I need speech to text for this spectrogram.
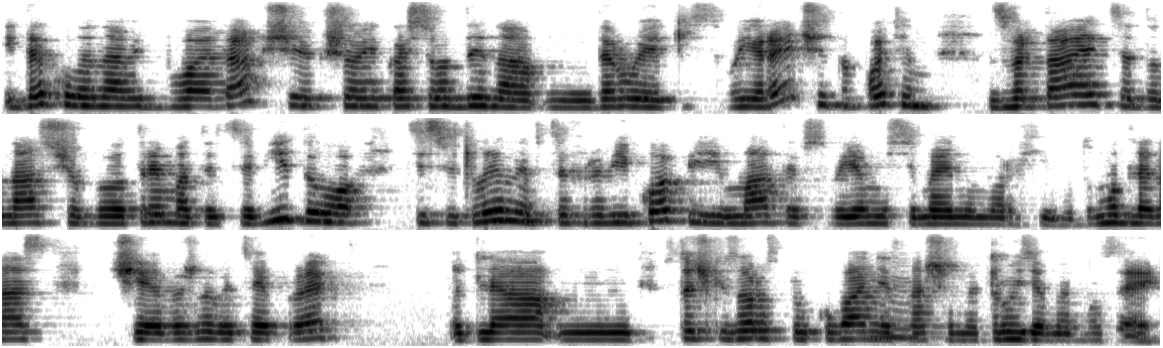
І деколи навіть буває так, що якщо якась родина дарує якісь свої речі, то потім звертається до нас, щоб отримати це відео, ці світлини в цифровій копії, мати в своєму сімейному архіву. Тому для нас ще важливий цей проект для з точки зору спілкування з нашими друзями музею.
